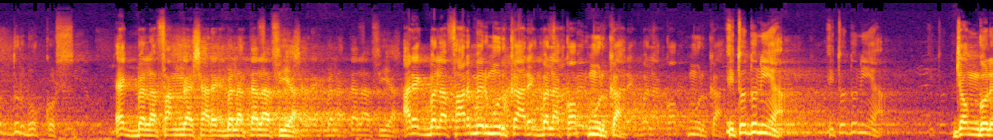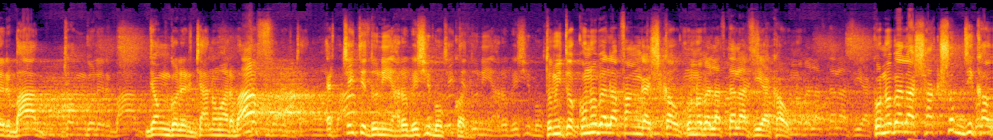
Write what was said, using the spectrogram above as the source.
কদ্দুর ভোগ করছে এক বেলা ফাঙ্গাস, আরেক বেলা তেলাফিয়া। আরেক বেলা ফার্মের মুরকা, আরেক বেলা কক মুরকা। এই তো দুনিয়া এই তো দুনিয়া। জঙ্গলের বাঘ জঙ্গলের বাঘ জঙ্গলের জানোয়ার বাঘ, এর চাইতে দুনিয়া আরও বেশি ভোগ করে। তুমি তো কোনো বেলা ফাঙ্গাস খাও, কোনো বেলা তেলাফিয়া খাও, কোনো বেলা শাকসবজি খাও,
